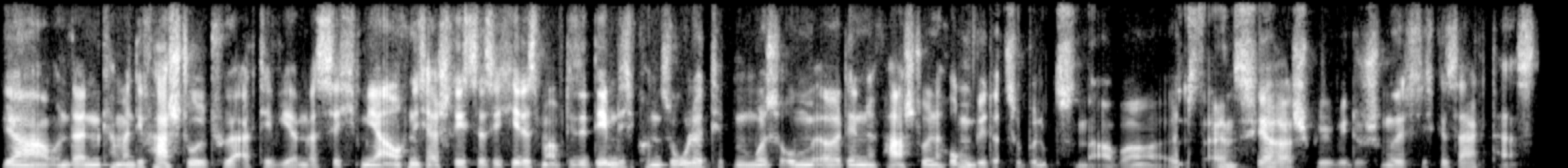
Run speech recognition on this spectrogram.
Ja, und dann kann man die Fahrstuhltür aktivieren, was sich mir auch nicht erschließt, dass ich jedes Mal auf diese dämliche Konsole tippen muss, um äh, den Fahrstuhl nach oben wieder zu benutzen. Aber es ist ein Sierra-Spiel, wie du schon richtig gesagt hast.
